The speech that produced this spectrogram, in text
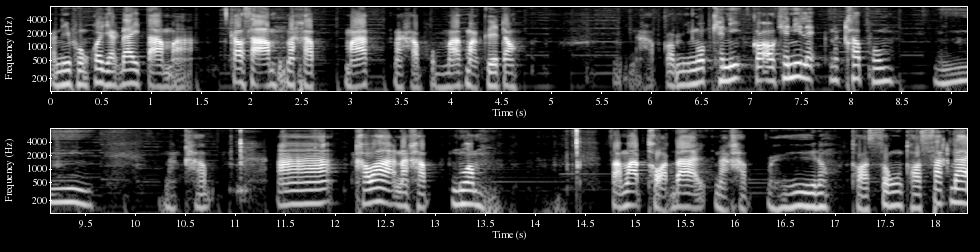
อันนี้ผมก็อยากได้ตามอ่า93 นะครับมาร์กนะครับผมมาร์กมาร์เกตเนาะนะครับก็มีงบแค่นี้ก็เอาแค่นี้แหละนะครับผมนี่นะครับอ่าเขาว่านะครับนวมสามารถถอดได้นะครับเออเนาะ ถอดทรงถอดซักได้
